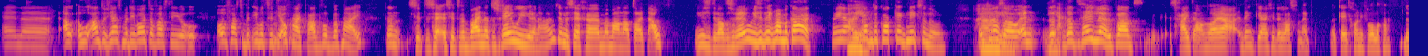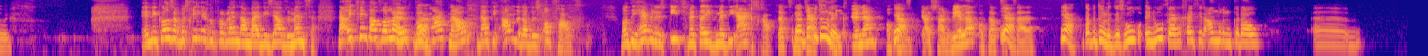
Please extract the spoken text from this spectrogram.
En eh, al- hoe enthousiasmer die wordt, of als die, of als die met iemand zit die ook hard praat, bijvoorbeeld bij mij, dan zitten, ze- zitten we bijna te schreeuwen hier in huis. En dan zeggen mijn man altijd, nou, je zit wel te schreeuwen, je zit dicht bij elkaar. Ja, Oh, ja. kom de kok, kijk niks aan doen. Weet Oh, je wel ja. zo? En Ja. dat is heel leuk, want schijt aan. Maar ja, denk je, als je er last van hebt, dan kun je het gewoon niet volgen. Doei. En Nicole zegt, misschien ligt het probleem dan bij diezelfde mensen. Nou, ik vind dat wel leuk. Wat Ja. maakt nou dat die ander dat dus opvalt? Want die hebben dus iets met die, met die eigenschap. Dat ze Ja, dat juist bedoel niet ik. kunnen. Of Ja. dat ze juist zouden willen. Of dat Ja. het... eh, Ja, dat bedoel ik. Dus hoe, in hoeverre geef je de ander een cadeau ehm,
